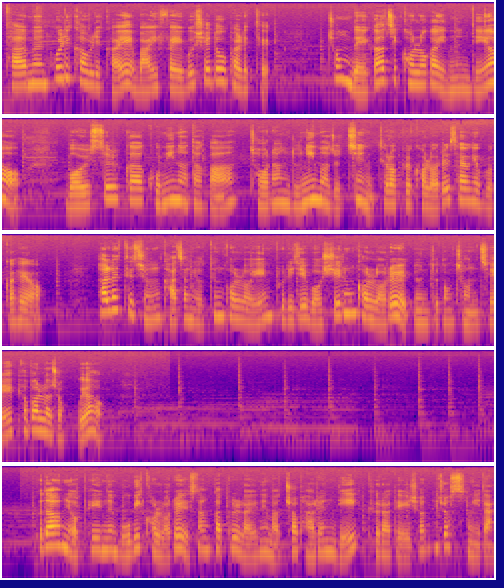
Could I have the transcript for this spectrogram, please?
다음은 홀리카홀리카의 마이 페이브 섀도우 팔레트. 총 4가지 컬러가 있는데요. 뭘 쓸까 고민하다가 저랑 눈이 마주친 트러플 컬러를 사용해 볼까 해요. 팔레트 중 가장 옅은 컬러인 브리지 머쉬룸 컬러를 눈두덩 전체에 펴발라줬고요. 그 다음 옆에 있는 모비 컬러를 쌍꺼풀 라인에 맞춰 바른 뒤 그라데이션 해줬습니다.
